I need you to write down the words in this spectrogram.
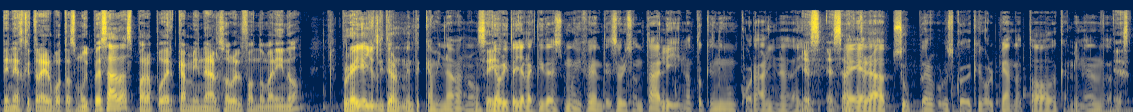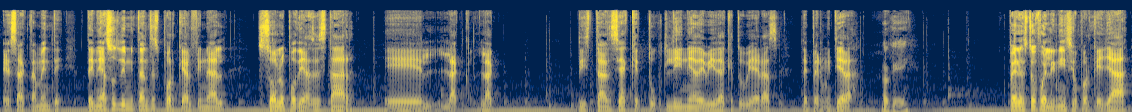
tenías que traer botas muy pesadas para poder caminar sobre el fondo marino. Porque ahí ellos literalmente caminaban, ¿no? Sí. Que ahorita ya la actividad es muy diferente, es horizontal y no toques ningún coral ni nada. Y, Es, exacto. ahí era súper brusco de que golpeando todo, caminando. Es- exactamente. Tenía sus limitantes porque al final solo podías estar eh, la, la distancia que tu línea de vida que tuvieras te permitiera. Ok. Pero esto fue el inicio porque ya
